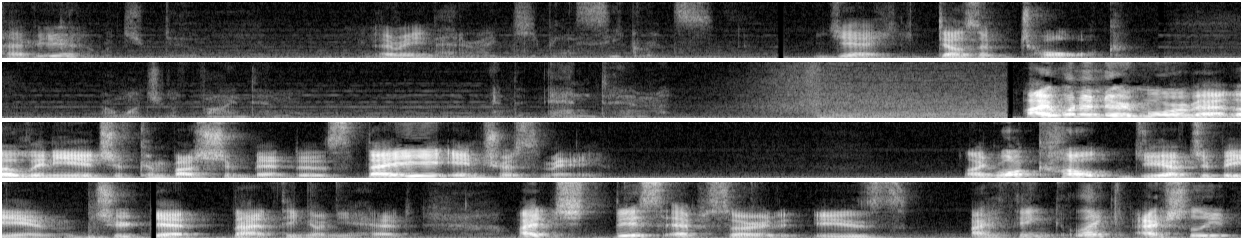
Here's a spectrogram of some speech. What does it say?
Have you? what you do. I mean- better at keeping secrets. Yeah, he doesn't talk. I want to know more about the lineage of combustion benders. They interest me. Like, what cult do you have to be in to get that thing on your head? I this episode is, I think, like actually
